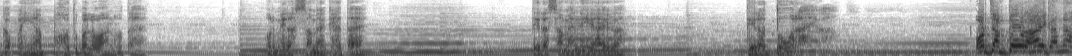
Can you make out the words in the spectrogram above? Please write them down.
का पहिया बहुत बलवान होता है और मेरा समय कहता है, तेरा समय नहीं आएगा, तेरा दौर आएगा। और जब दौर आएगा ना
